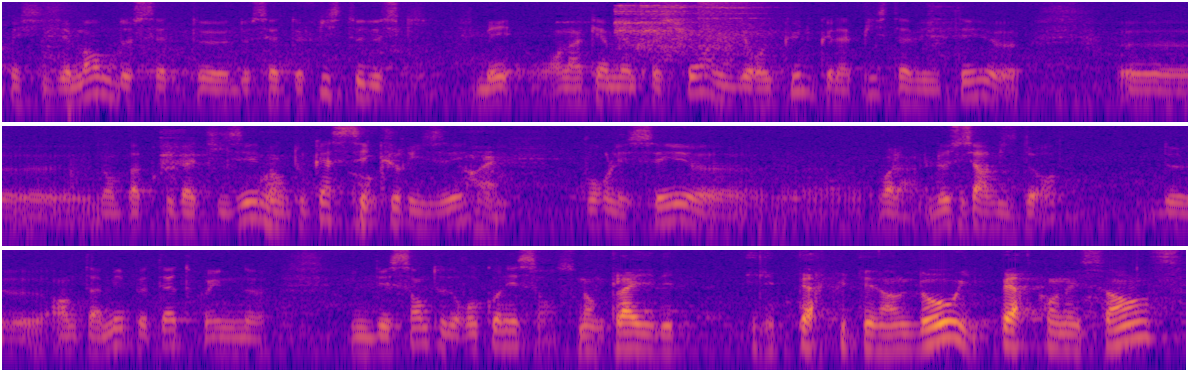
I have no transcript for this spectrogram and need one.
précisément de cette, de cette piste de ski. Mais on a quand même l'impression, avec du recul, que la piste avait été non pas privatisée, mais en tout cas sécurisée pour laisser voilà, le service d'ordre de entamer peut-être une, une, descente de reconnaissance. Donc là, il est, il est, percuté dans le dos, il perd connaissance.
